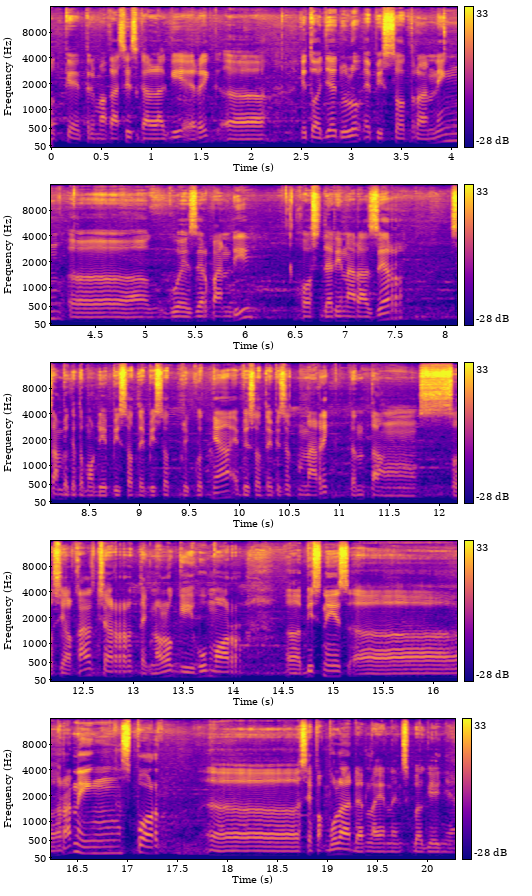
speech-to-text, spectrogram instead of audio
Oke, terima kasih sekali lagi Erik. Eh, itu aja dulu episode running. Eh, gue Zer Pandi, host dari Narazer. Sampai ketemu di episode-episode berikutnya, episode-episode menarik tentang social culture, teknologi, humor, eh, bisnis, eh, running, sport, eh, sepak bola dan lain-lain sebagainya.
